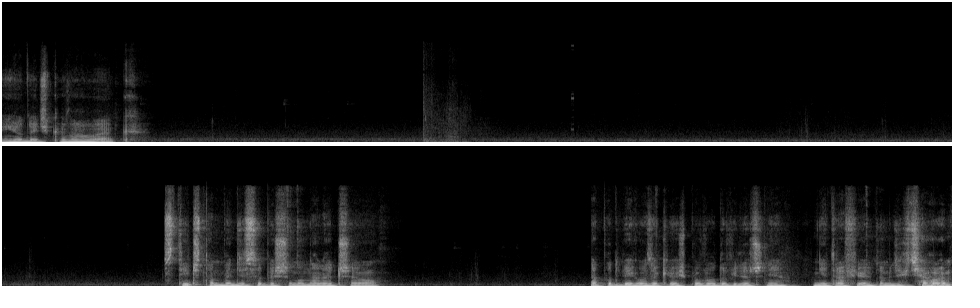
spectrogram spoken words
i odejdź kawałek. Stitch tam będzie sobie Szymona leczył. Ta podbiegła z jakiegoś powodu, widocznie nie trafiłem tam, gdzie chciałem.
